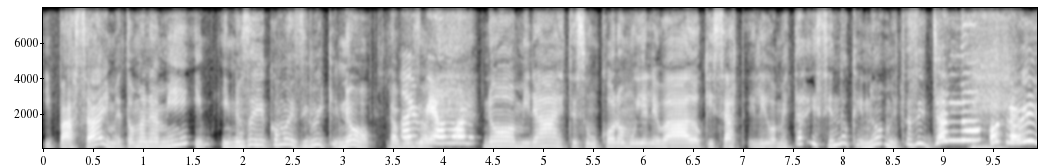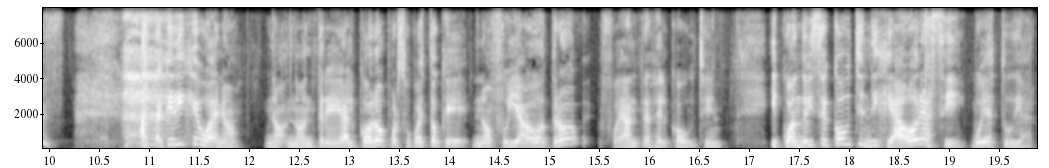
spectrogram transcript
y pasa y me toman a mí y, no sé cómo decirme que no. Ay, mi amor. No, mirá, este es un coro muy elevado, quizás. Y le digo, ¿me estás diciendo que no? ¿Me estás echando otra vez? Hasta que dije, bueno, no, no entré al coro, por supuesto que no fui a otro, fue antes del coaching. Y cuando hice coaching dije, ahora sí, voy a estudiar.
